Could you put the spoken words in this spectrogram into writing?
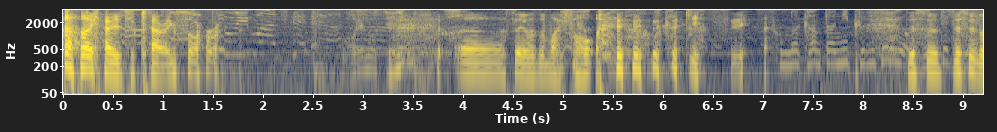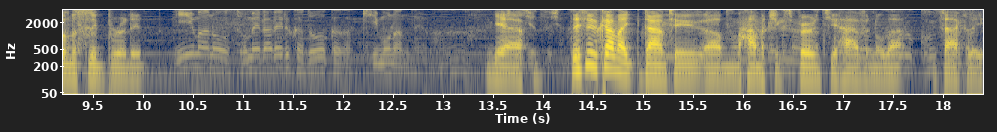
I like how he's just carrying Sora. uh, so it wasn't my fault. yes, this is this is honestly brilliant. Yeah, this is kind of like down to um, how much experience you have and all that. Exactly.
